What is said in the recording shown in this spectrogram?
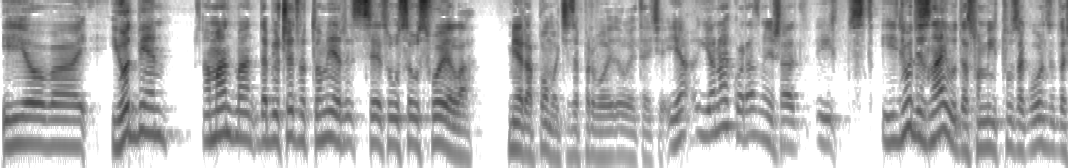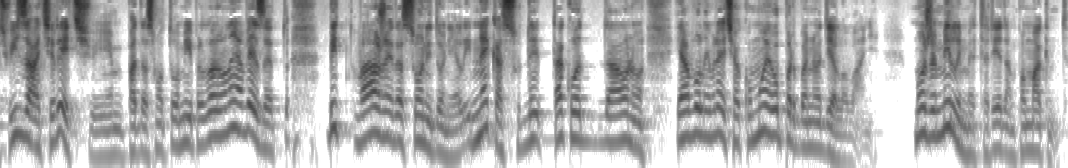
I, ovaj, I odbijen amandman da bi u četvrtom mjer se usvojila mjera pomoći za prvo ove treće. I, ja, i onako razmišljam i, i ljudi znaju da smo mi tu za da ću izaći reći pa da smo to mi predlagali, nema veze. To, bit, važno je da su oni donijeli. Neka su, ne, tako da ono, ja volim reći, ako moje oporbano djelovanje može milimetar jedan pomaknuti,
